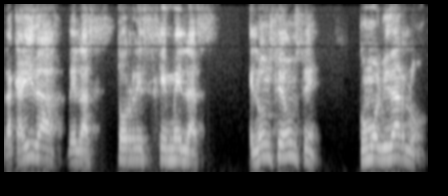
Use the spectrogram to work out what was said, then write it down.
la caída de las Torres Gemelas, el 11-11, ¿cómo olvidarlo?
